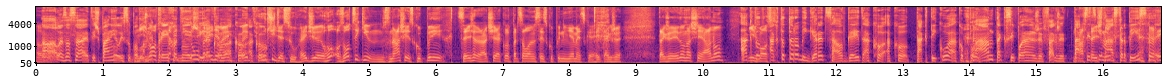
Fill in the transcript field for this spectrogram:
No, ale zase aj tí Španieli sú podľa mňa priechodnejší ako, ako, ako... Určite sú, hej, že z hociky z našej skupiny chceš radšej ako predsa len z tej skupiny nemeckej, hej, takže, takže jednoznačne áno. Ak, to, ak toto robí Gareth Southgate ako, ako taktiku, ako plán, tak si poviem, že fakt, že taktický masterpiece, hej,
